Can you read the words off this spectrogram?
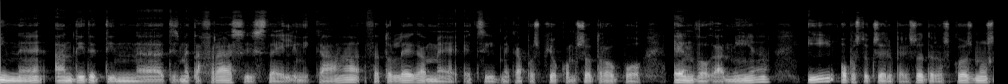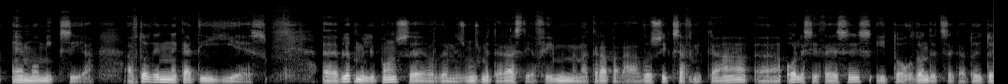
είναι, αν δείτε την, ε, τις μεταφράσεις στα ελληνικά, θα το λέγαμε έτσι με κάπως πιο κομψό τρόπο ενδογαμία ή όπως το ξέρει ο περισσότερος κόσμος αιμομιξία. Αυτό δεν είναι κάτι υγιές. Ε, βλέπουμε λοιπόν σε οργανισμούς με τεράστια φήμη, με μακρά παράδοση, ξαφνικά ε, όλες οι θέσεις ή το 80% ή το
